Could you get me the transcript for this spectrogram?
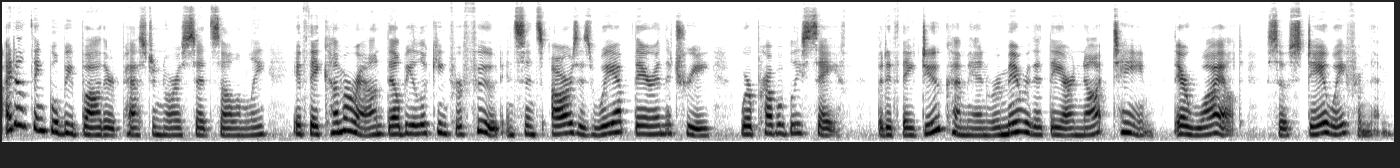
I don't think we'll be bothered, Pastor Norris said solemnly. If they come around, they'll be looking for food, and since ours is way up there in the tree, we're probably safe. But if they do come in, remember that they are not tame, they're wild, so stay away from them.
